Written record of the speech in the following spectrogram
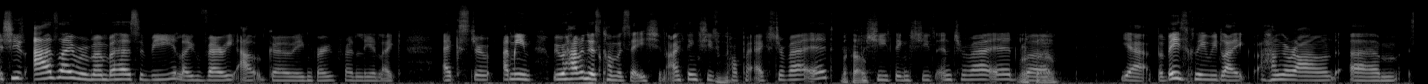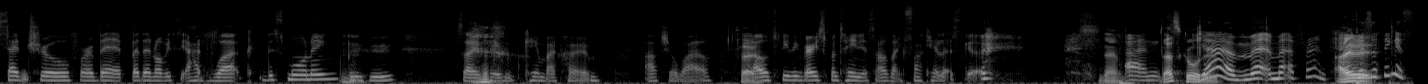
she's as I remember her to be, like very outgoing, very friendly, and like extra. I mean, we were having this conversation. I think she's Mhm. proper extroverted, Okay. but she thinks she's introverted. But Okay. Yeah, but basically we like hung around um Central for a bit, but then obviously I had work this morning. Mhm. Boo-hoo. So I came came back home after a while. I was feeling very spontaneous. I was like, "Fuck it, let's go." Damn. And That's cool, dude. Yeah, met met a friend. Because the thing is,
